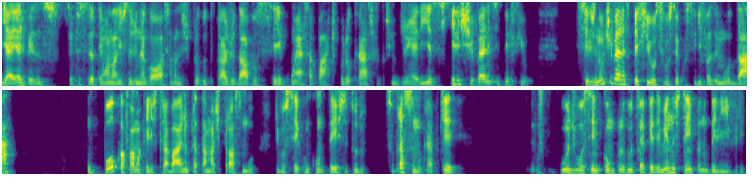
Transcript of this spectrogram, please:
e aí, às vezes, você precisa ter um analista de negócio, um analista de produto, para ajudar você com essa parte burocrática com o time de engenharia, se eles tiverem esse perfil. Se eles não tiverem esse perfil, ou se você conseguir fazer mudar um pouco a forma que eles trabalham para estar tá mais próximo de você com o contexto e tudo, supra-sumo, cara, porque onde você, como produto, vai perder menos tempo no delivery.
